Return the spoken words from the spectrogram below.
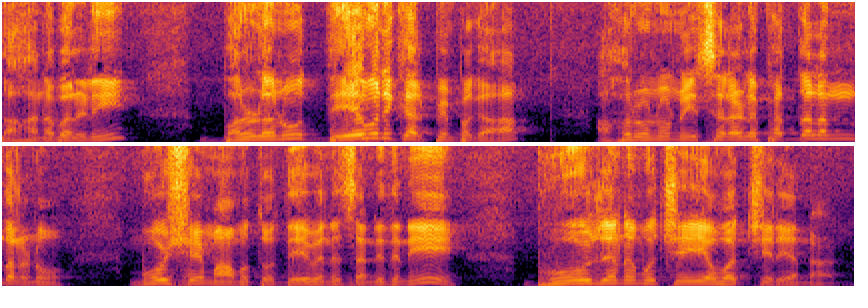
దహన బలిని బలులను దేవుని కర్పింపగా అహరును ఇస్రాయేలు పెద్దలందరను మోషే మామతో దేవుని సన్నిధిని భోజనము చేయవచ్చిరి అన్నాడు.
